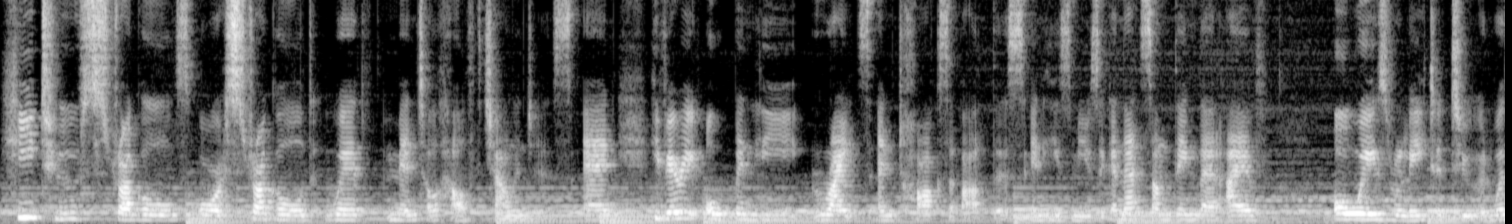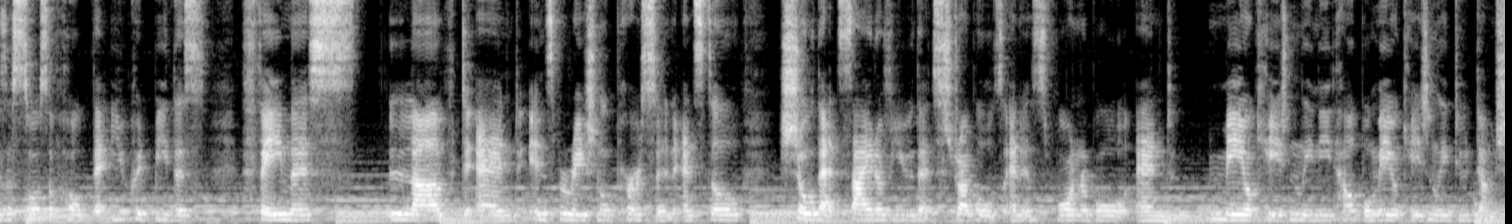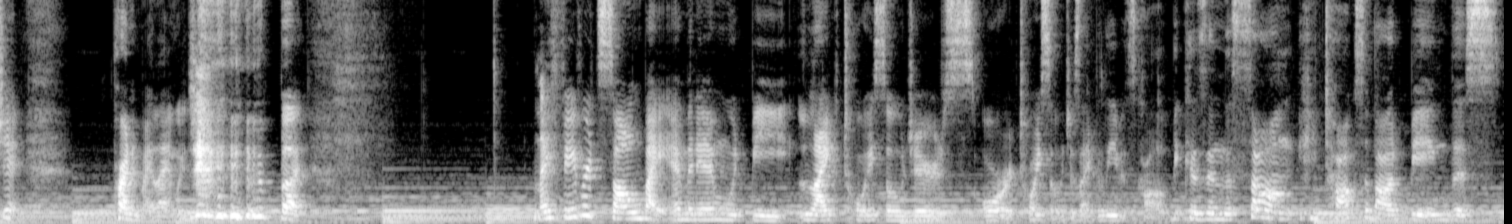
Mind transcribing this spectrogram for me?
he too struggles or struggled with mental health challenges. And he very openly writes and talks about this in his music. And that's something that I've always related to. It was a source of hope that you could be this famous, loved, and inspirational person and still show that side of you that struggles and is vulnerable and may occasionally need help or may occasionally do dumb shit. Pardon my language. but my favorite song by Eminem would be Like Toy Soldiers or Toy Soldiers, I believe it's called, because in the song he talks about being this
